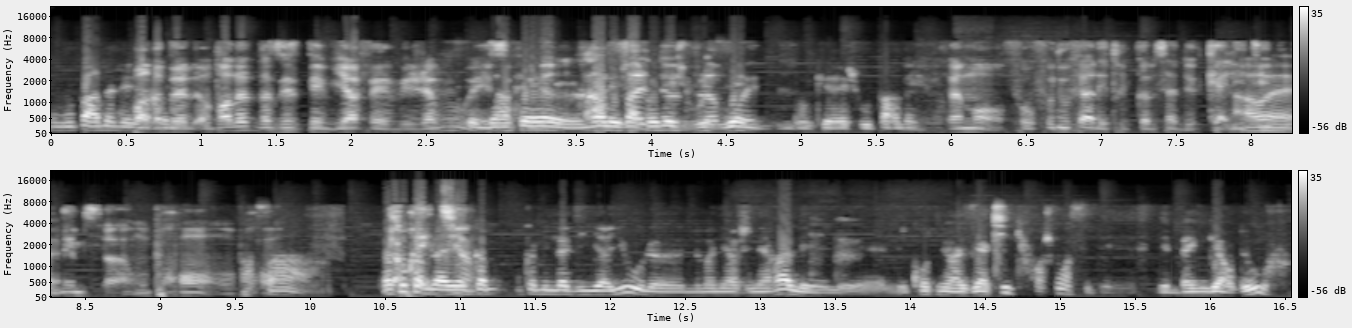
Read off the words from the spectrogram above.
On vous pardonne. On pardonne, on pardonne parce que c'était bien fait, mais j'avoue. C'est bien fait. Moi, les Japonais, je vous aime, donc euh, je vous pardonne. vraiment, faut, faut nous faire des trucs comme ça de qualité. Ah on aime ça, on prend, on prend. De toute façon, comme, comme, il l'a dit Yayou, le, de manière générale, les, les, les contenus asiatiques, franchement, c'est des, des, bangers de ouf.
